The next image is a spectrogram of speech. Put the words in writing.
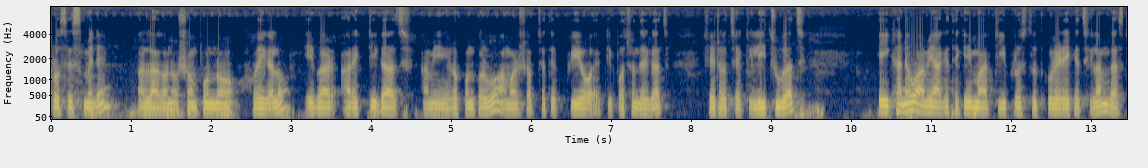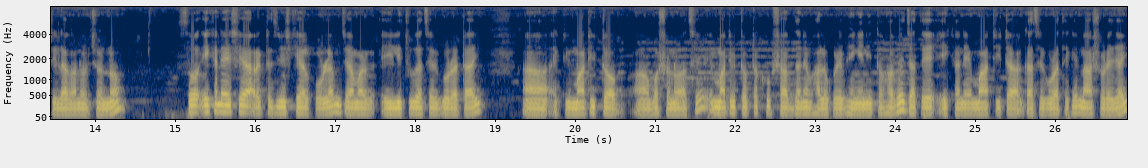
প্রসেস মেনে লাগানো সম্পূর্ণ হয়ে গেল। এবার আরেকটি গাছ আমি রোপণ করব। আমার সবচেয়ে প্রিয় একটি পছন্দের গাছ, সেটা হচ্ছে একটি লিচু গাছ। এইখানেও আমি আগে থেকেই মাটি প্রস্তুত করে রেখেছিলাম গাছটি লাগানোর জন্য। সো এখানে এসে আরেকটা জিনিস খেয়াল করলাম যে আমার এই লিচু গাছের গোড়াটায় একটি মাটির টব বসানো আছে। মাটির টবটা খুব সাবধানে ভালো করে ভেঙে নিতে হবে যাতে এখানে মাটিটা গাছের গোড়া থেকে না সরে যায়।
